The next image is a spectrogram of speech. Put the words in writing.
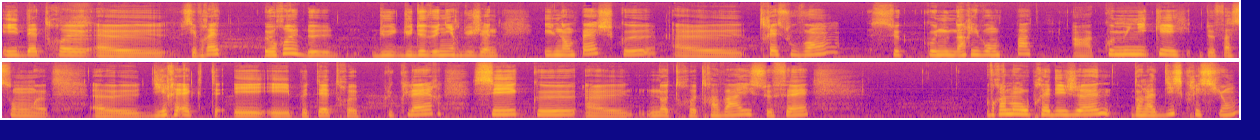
et d'être, euh, c'est vrai, heureux du, du devenir du jeune. Il n'empêche que euh, très souvent, ce que nous n'arrivons pas à communiquer de façon euh, directe et, peut-être plus claire, c'est que notre travail se fait vraiment auprès des jeunes, dans la discrétion,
